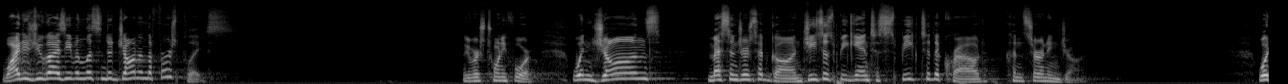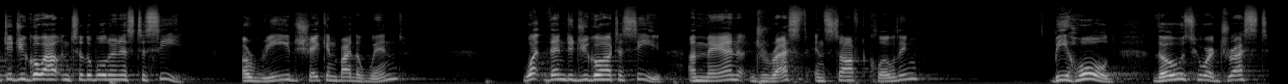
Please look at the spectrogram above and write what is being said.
Why did you guys even listen to John in the first place? Look at verse 24. When John's messengers had gone, Jesus began to speak to the crowd concerning John. What did you go out into the wilderness to see? A reed shaken by the wind? What then did you go out to see? A man dressed in soft clothing? Behold, those who are dressed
